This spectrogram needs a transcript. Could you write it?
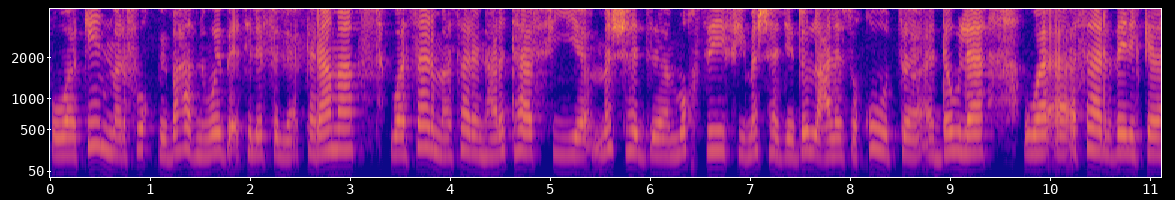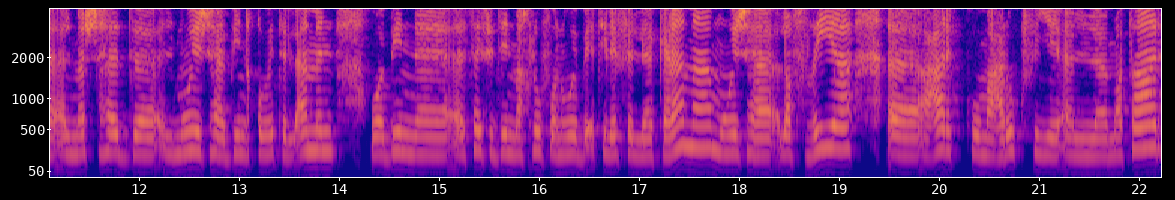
وكان مرفوق ببعض نواب ائتلاف الكرامة وسار مسار نهارتها في مشهد مخزي في مشهد يدل على سقوط الدولة وأثار ذلك المشهد المواجهة بين قوات الأمن وبين سيف الدين مخلوف ونواب ائتلاف الكرامة مواجهة لفظية عرك ومعروك في المطار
